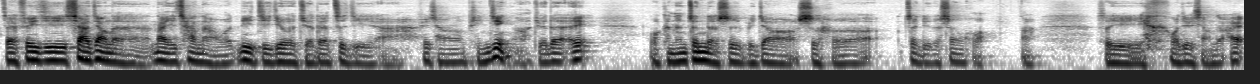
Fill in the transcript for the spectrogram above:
在飞机下降的那一刹那，我立即就觉得自己啊非常平静啊，觉得哎，我可能真的是比较适合这里的生活啊。所以 我就想着，哎，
